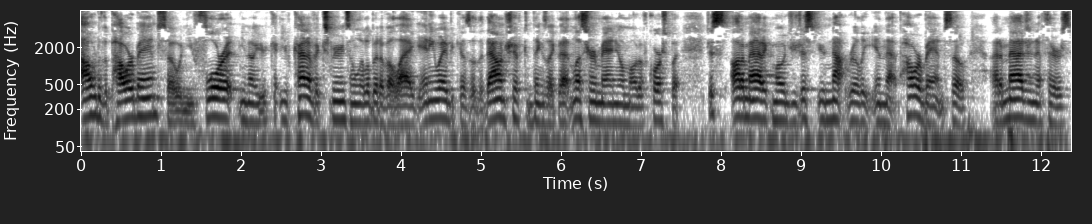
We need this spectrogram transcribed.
out of the power band. So when you floor it, you know, you're, you're kind of experiencing a little bit of a lag anyway because of the downshift and things like that, unless you're in manual mode, of course, but just automatic mode, you just, you're not really in that power band. So I'd imagine if there's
